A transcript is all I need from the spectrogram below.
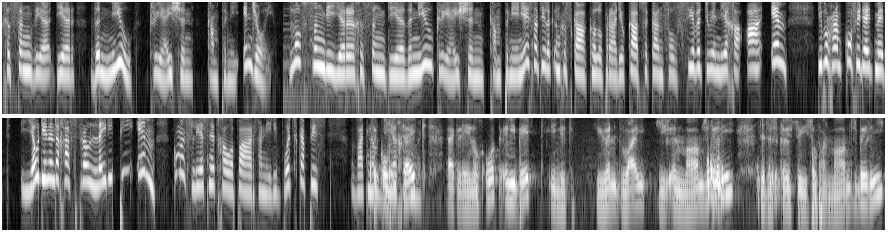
gesing deur deur The New Creation Company. Enjoy. Lofsing die Here gesing deur The New Creation Company. En jy's natuurlik ingeskakel op Radio Kaapse Kansel 729 AM. Die program Coffee Date met jou dienende gasvrou Lady PM. Kom ons lees net gou 'n paar van hierdie boodskapies wat nou Ek kom deurgekom kyk, het. ek lê nog ook in die bed en dit Juwen Dwy hier in Malmesbury. Dit is Christo hier so van Malmesbury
